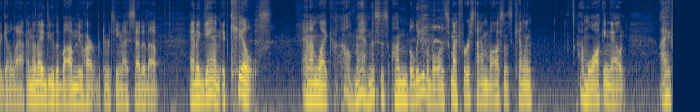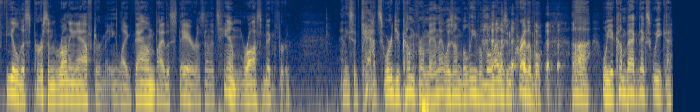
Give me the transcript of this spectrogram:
to get a laugh. And then I do the Bob Newhart routine. I set it up. And again, it kills. And I'm like, oh man, this is unbelievable. It's my first time in Boston. It's killing. I'm walking out. I feel this person running after me, like down by the stairs, and it's him, Ross Bickford. And he said, Katz, where'd you come from, man? That was unbelievable. That was incredible. Uh, will you come back next week? I,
